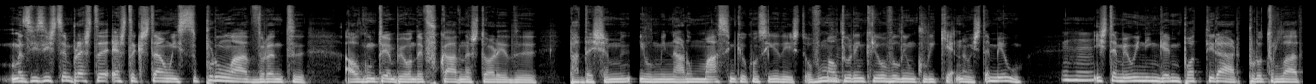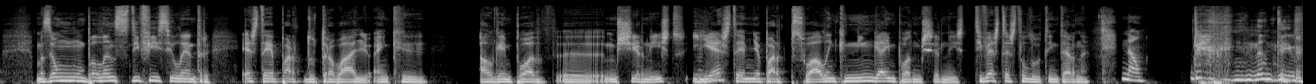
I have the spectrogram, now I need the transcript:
mas existe sempre esta, esta questão, e se por um lado, durante algum tempo eu andei focado na história de pá, deixa-me eliminar o máximo que eu consiga disto. Houve uma uhum. altura em que houve ali um clique, é, não, isto é meu. Uhum. Isto é meu e ninguém me pode tirar, por outro lado. Mas é um balanço difícil entre esta é a parte do trabalho em que alguém pode uh, mexer nisto uhum. e esta é a minha parte pessoal em que ninguém pode mexer nisto. Tiveste esta luta interna? Não, não tive.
